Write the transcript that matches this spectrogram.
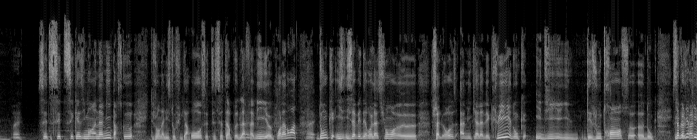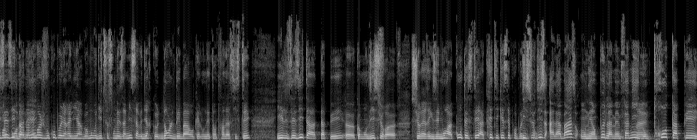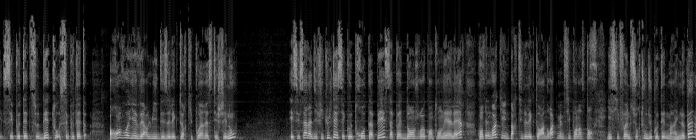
C'est quasiment un ami parce que il était journaliste au Figaro, c'était un peu de la famille euh, pour la droite. Donc ils, avaient des relations euh, chaleureuses, amicales avec lui. Et donc il dit des outrances. Euh, donc ça veut dire qu'ils hésitent. Pardonnez-moi, je vous coupe, Aurélie Bon, vous dites ce sont des amis. Ça veut dire que dans le débat auquel on est en train d'assister, ils hésitent à taper, comme on dit, sur, sur Éric Zemmour, à contester, à critiquer ses propositions. Ils se disent, à la base, on est un peu de la même famille. Donc trop taper, c'est peut-être se détour... c'est peut-être renvoyer vers lui des électeurs qui pourraient rester chez nous. Et c'est ça la difficulté, c'est que trop taper, ça peut être dangereux quand on est LR, quand on voit qu'il y a une partie de l'électorat de droite, même si pour l'instant il siphonne surtout du côté de Marine Le Pen,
